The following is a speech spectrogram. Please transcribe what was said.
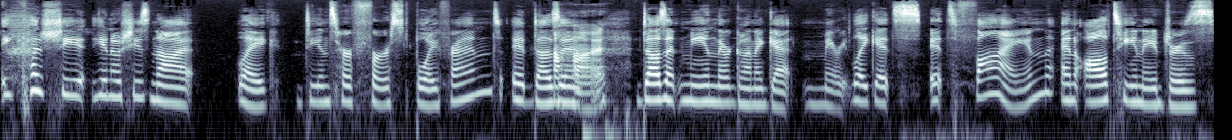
because she you know she's not like Dean's her first boyfriend. It doesn't Uh-huh. doesn't mean they're gonna get married. Like it's it's fine, and all teenagers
